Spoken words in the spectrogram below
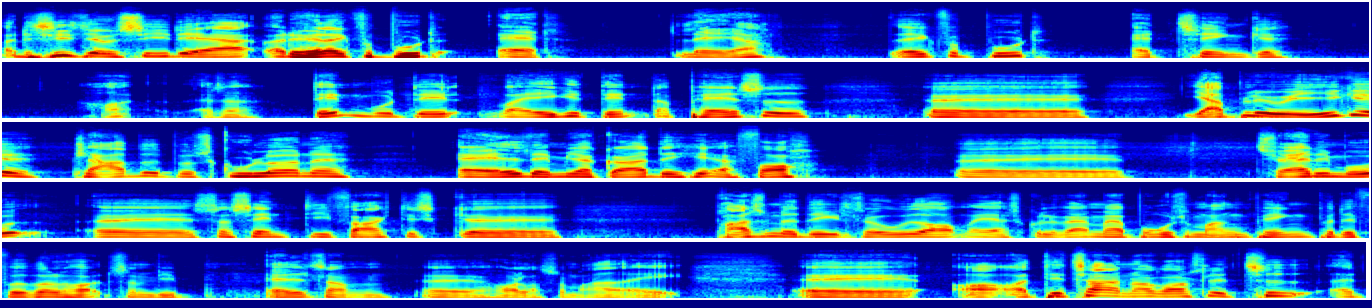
og det sidste, jeg vil sige, det er, at det er heller ikke forbudt at lære. Det er ikke forbudt at tænke, altså, den model var ikke den, der passede. Øh, jeg blev ikke klappet på skuldrene af alle dem, jeg gør det her for. Øh, tværtimod, øh, så sendte de faktisk øh, pressemeddelelser ud om, at jeg skulle være med at bruge så mange penge på det fodboldhold, som vi alle sammen øh, holder så meget af. Øh, og, og det tager nok også lidt tid at,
